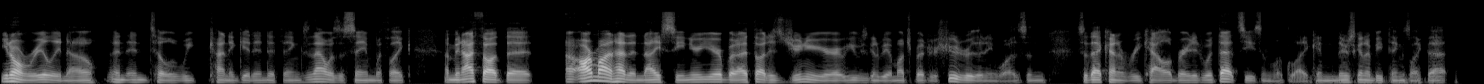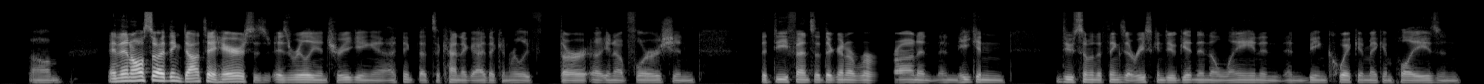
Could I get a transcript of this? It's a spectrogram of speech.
you don't really know and until we kind of get into things. And that was the same with like, I mean, I thought that uh, Armaan had a nice senior year, but I thought his junior year he was going to be a much better shooter than he was, and so that kind of recalibrated what that season looked like. And there's going to be things like that. Um, and then also I think Dante Harris is is really intriguing. I think that's the kind of guy that can really thir- uh, you know flourish in the defense that they're going to run, and and he can do some of the things that Reece can do, getting in the lane and and being quick and making plays and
